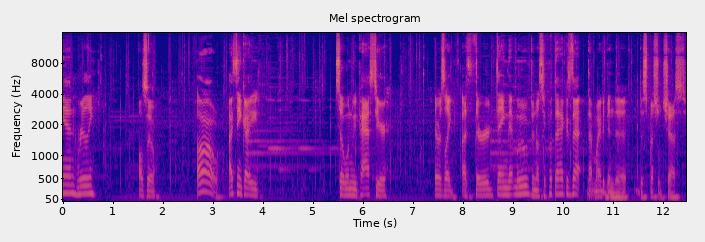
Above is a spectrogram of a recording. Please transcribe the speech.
Man, really? Also, oh, I think I... So when we passed here, there was like a third thing that moved, and I was like, what the heck is that? That might have been the, the special chest.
